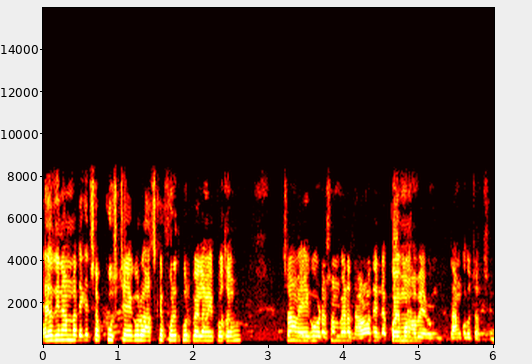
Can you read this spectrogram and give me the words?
এতদিন আমরা দেখেছি সব কুষ্টিয়া গরু আজকে ফরিদপুর পেলাম এই প্রথম। আচ্ছা এই গরুটার সম্পর্কে একটা ধারণা দেন কয় মন হবে এবং দাম কত চাচ্ছেন?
